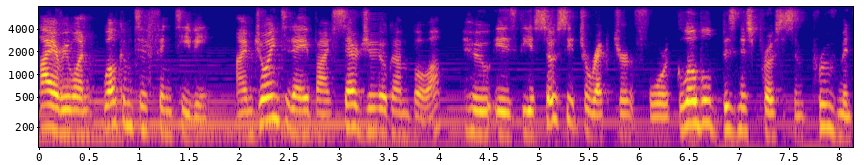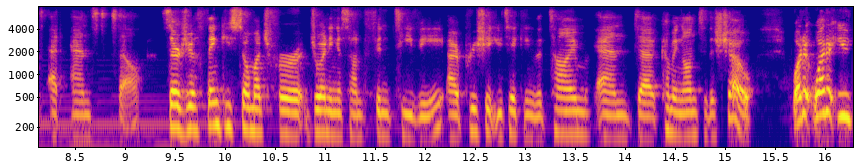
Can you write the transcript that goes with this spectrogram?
Hi, everyone. Welcome to FinTV. I'm joined today by Sergio Gamboa, who is the Associate Director for Global Business Process Improvement at Ansell. Sergio, thank you so much for joining us on FinTV. I appreciate you taking the time and uh, coming on to the show. Why don't, why don't you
